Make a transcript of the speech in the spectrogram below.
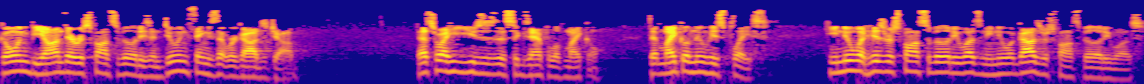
going beyond their responsibilities, and doing things that were God's job. That's why he uses this example of Michael, that Michael knew his place. He knew what his responsibility was, and he knew what God's responsibility was.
